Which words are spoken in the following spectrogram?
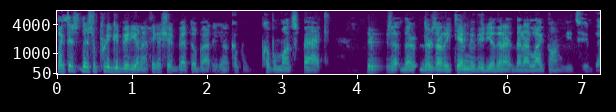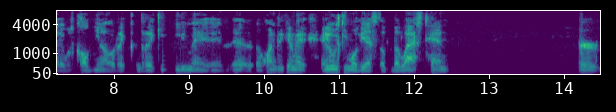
like there's there's a pretty good video and I think I should bet about you know a couple couple months back. There's a there, there's a Riquelme video that I that I liked on YouTube that it was called you know Riquelme uh, Juan Riquelme El Último Diez the, the last ten. Or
